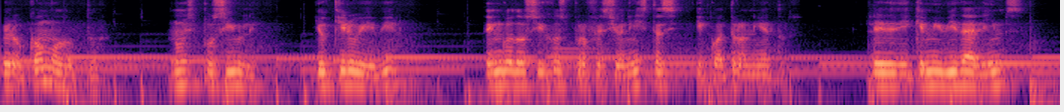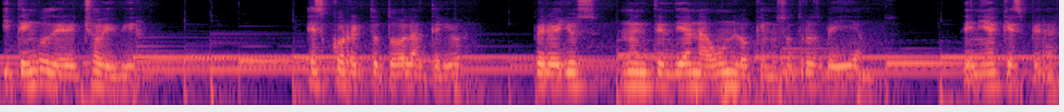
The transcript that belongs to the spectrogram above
pero ¿cómo, doctor? No es posible. Yo quiero vivir. Tengo dos hijos profesionistas y cuatro nietos. Le dediqué mi vida al IMSS y tengo derecho a vivir. Es correcto todo lo anterior, pero ellos no entendían aún lo que nosotros veíamos. Tenía que esperar.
